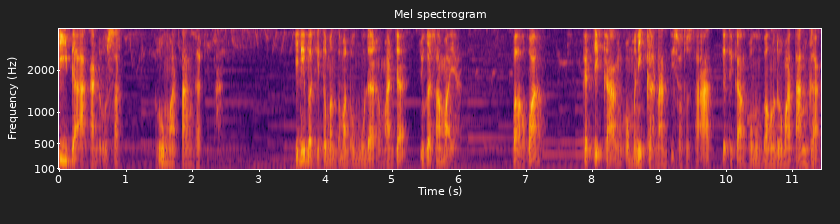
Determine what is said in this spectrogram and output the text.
tidak akan rusak rumah tangga kita. Ini bagi teman-teman pemuda remaja juga sama ya, bahwa ketika engkau menikah nanti suatu saat, ketika engkau membangun rumah tangga,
